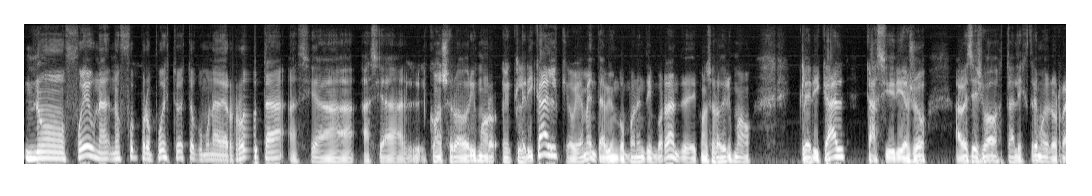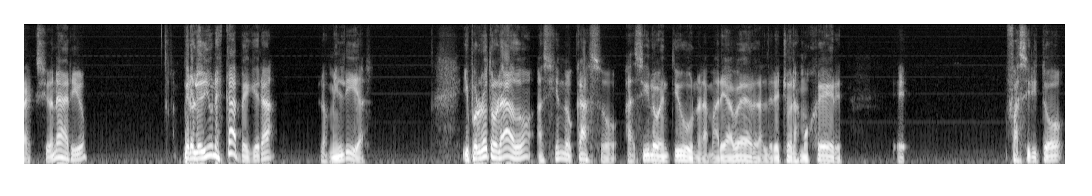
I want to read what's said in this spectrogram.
No fue, una, no fue propuesto esto como una derrota hacia, hacia el conservadurismo eh, clerical, que obviamente había un componente importante de conservadurismo clerical, casi diría yo, a veces llevado hasta el extremo de lo reaccionario, pero le dio un escape, que era los mil días. Y por el otro lado, haciendo caso al siglo XXI, la marea verde, al derecho de las mujeres, eh, facilitó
